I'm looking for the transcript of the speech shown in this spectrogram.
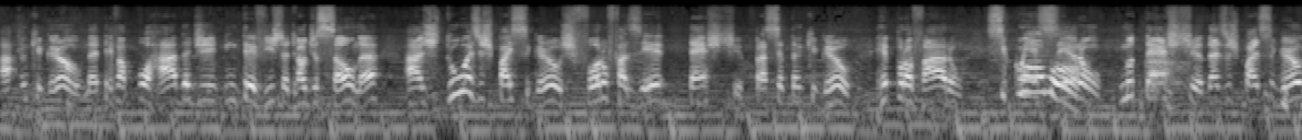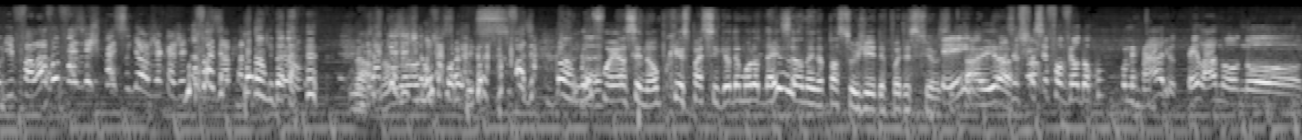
a Tank Girl, né, teve uma porrada de entrevista, de audição, né? As duas Spice Girls foram fazer teste pra ser Tank Girl, reprovaram, se conheceram no teste das Spice Girl e falaram, "Ah, vamos fazer Spice Girl, já que a gente Vamos fazer banda." Não, Já não, que a gente não, não, não foi. fazer banda. Não foi assim não, porque Spice Girl demorou 10 anos ainda pra surgir depois desse filme. Tem, tá aí, ó. mas se você for ver o documentário, tem lá no, no,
